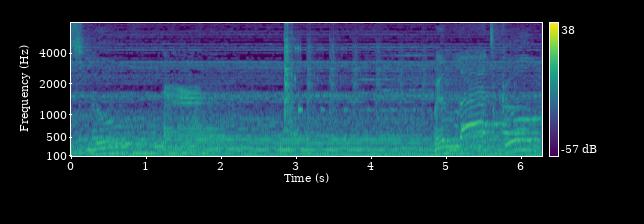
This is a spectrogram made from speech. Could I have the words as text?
Slow. When lights go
